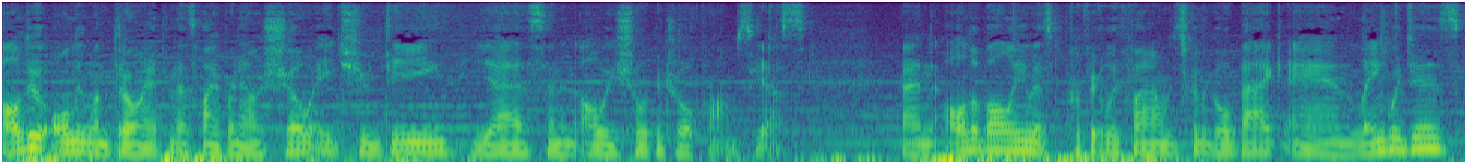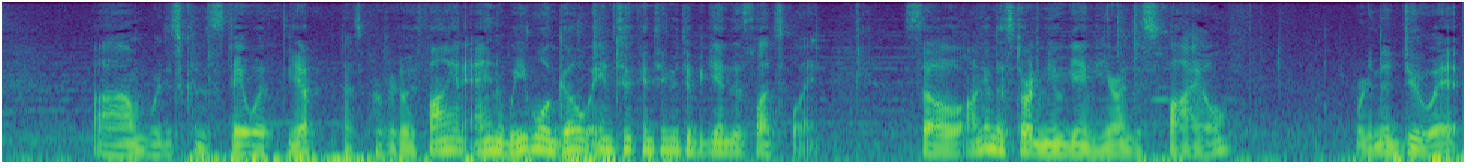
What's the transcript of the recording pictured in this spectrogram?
I'll do only when throwing, I think that's fine for now. Show HUD, yes, and then always show control prompts, yes. And all the volume is perfectly fine. We're just going to go back and languages. Um, we're just going to stay with, yep, that's perfectly fine. And we will go into continue to begin this Let's Play. So I'm going to start a new game here on this file. We're going to do it.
